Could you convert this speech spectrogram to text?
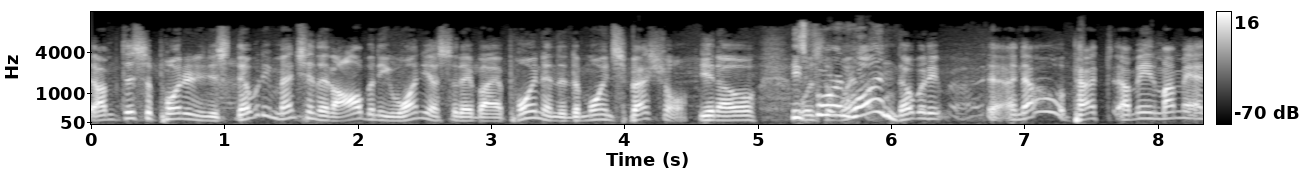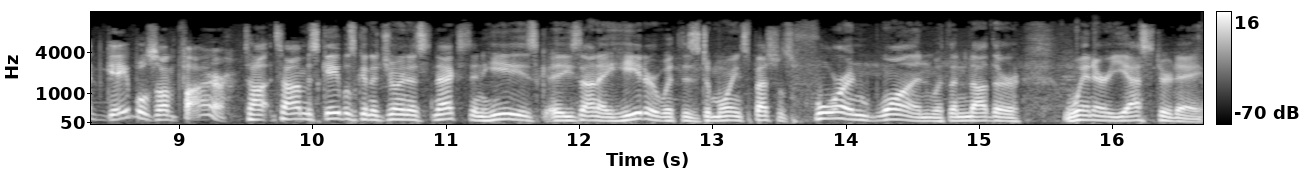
I'm disappointed in this. Nobody mentioned that Albany won yesterday by a point in the Des Moines Special. You know, He's four and one. Nobody. I know. Pat. I mean, my man Gable's on fire. Tho- Thomas Gable's going to join us next, and he's he's on a heater with his Des Moines Specials, four and one with another winner yesterday.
